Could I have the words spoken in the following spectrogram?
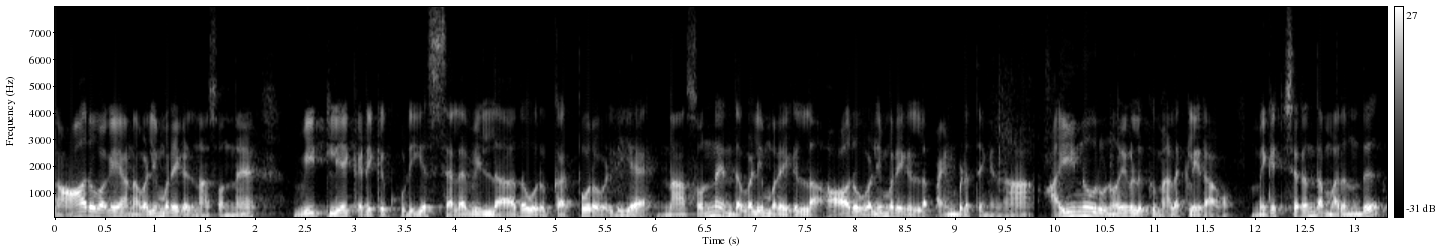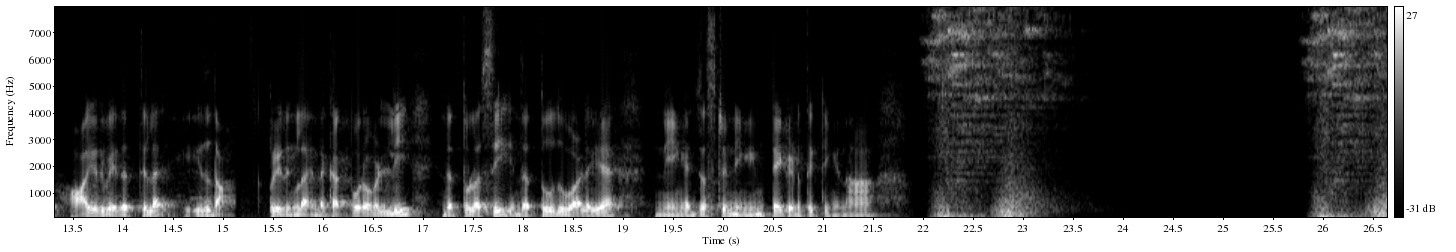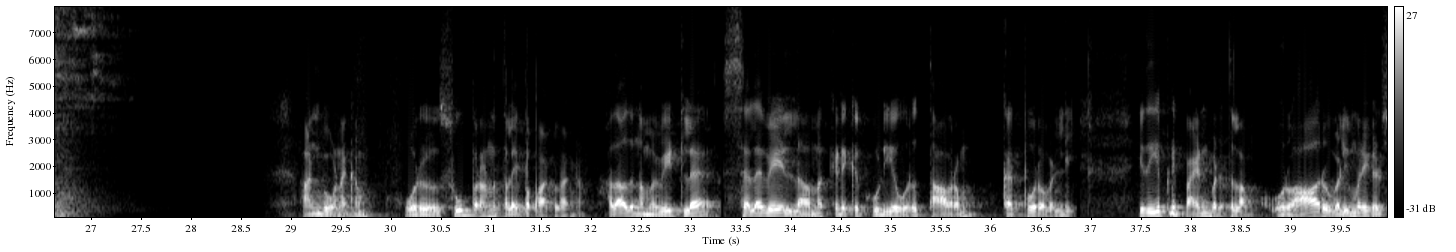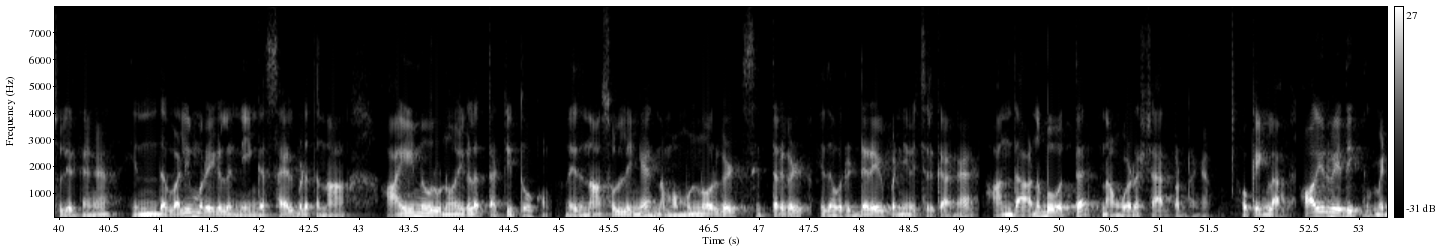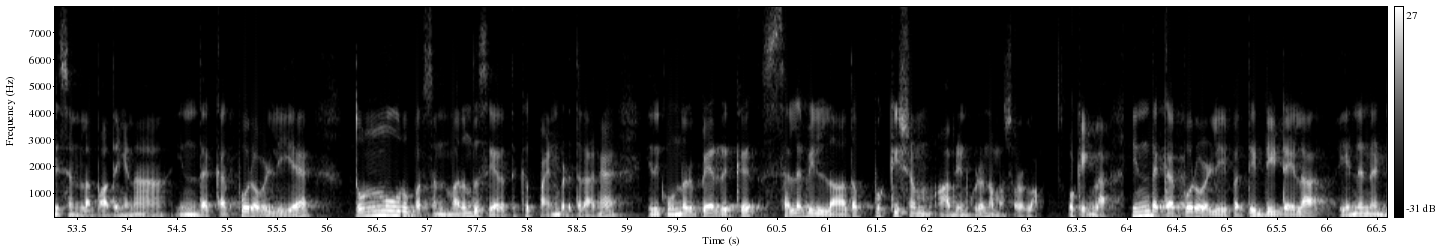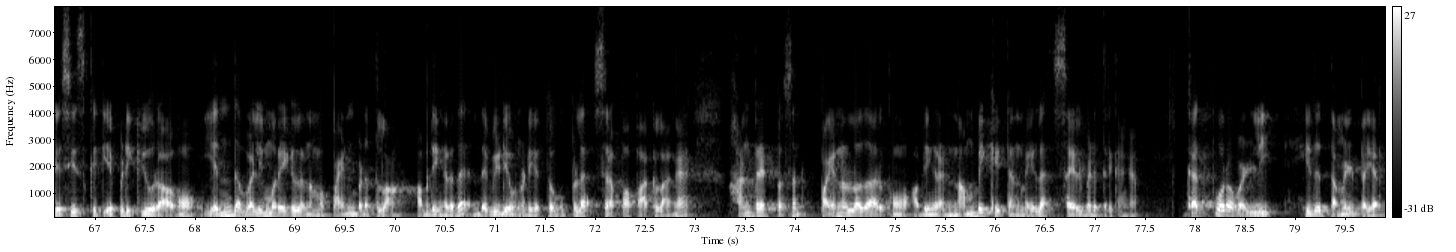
ஆறு வகையான வழிமுறைகள் நான் சொன்னேன். வீட்டிலேயே கிடைக்கக்கூடிய செலவில்லாத ஒரு கற்பூரவள்ளியை நான் சொன்ன இந்த வழிமுறைகளில் ஆறு வழிமுறைகளில் பயன்படுத்திங்கன்னா ஐநூறு நோய்களுக்கு மேலே கிளியர் ஆகும். மிகச்சிறந்த மருந்து ஆயுர்வேதத்தில் இதுதான். புரியுதுங்களா? இந்த கற்பூரவள்ளி இந்த துளசி இந்த தூதுவாளையை நீங்கள் ஜஸ்ட்டு நீங்கள் இன்டேக் எடுத்துக்கிட்டிங்கன்னா அன்பு வணக்கம். ஒரு சூப்பரான தலைப்பை பார்க்கலாங்க. அதாவது நம்ம வீட்டில் செலவே இல்லாமல் கிடைக்கக்கூடிய ஒரு தாவரம் கற்பூரவள்ளி. இது எப்படி பயன்படுத்தலாம்? ஒரு ஆறு வழிமுறைகள் சொல்லியிருக்கேங்க. இந்த வழிமுறைகளை நீங்கள் செயல்படுத்தினா ஐநூறு நோய்களை தட்டி தூக்கும். இது நான் சொல்லிங்க நம்ம முன்னோர்கள் சித்தர்கள் இதை ஒரு டெரைவ் பண்ணி வச்சுருக்காங்க. அந்த அனுபவத்தை நான் உங்களோட ஷேர் பண்ணுறேங்க ஓகேங்களா? ஆயுர்வேதிக் மெடிசனில் பார்த்தீங்கன்னா இந்த கற்பூரவள்ளியை தொண்ணூறு பர்சன்ட் மருந்து செய்கிறதுக்கு பயன்படுத்துகிறாங்க இதுக்கு இன்னொரு பேர் இருக்குது செலவில்லாத பொக்கிஷம் அப்படின்னு கூட நம்ம சொல்லலாம். ஓகேங்களா? இந்த கற்பூரவள்ளியை பற்றி டீட்டெயிலாக என்னென்ன டிசீஸ்க்கு எப்படி க்யூர் ஆகும் எந்த வழிமுறைகளை நம்ம பயன்படுத்தலாம் அப்படிங்கிறத இந்த வீடியோனுடைய தொகுப்பில் சிறப்பாக பார்க்கலாங்க. ஹண்ட்ரட் பர்சன்ட் பயனுள்ளதாக இருக்கும் அப்படிங்கிற நம்பிக்கை தன்மையில் செயல்படுத்தியிருக்காங்க கற்பூரவள்ளி இது தமிழ் பெயர்.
